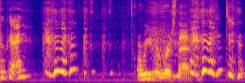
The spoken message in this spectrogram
Okay. Or we could reverse that.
